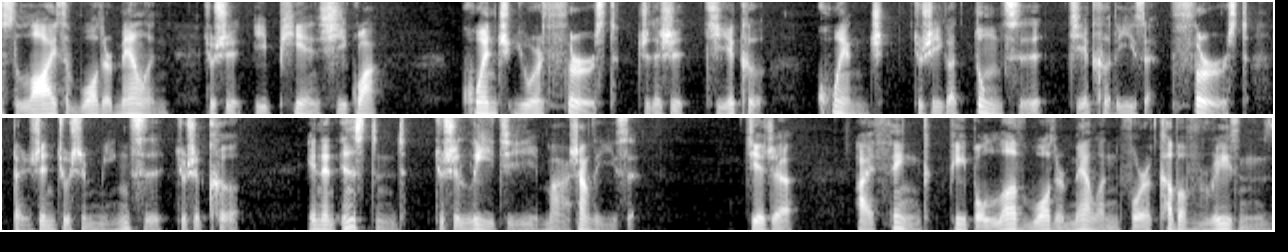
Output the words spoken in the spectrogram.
slice of watermelon 就是一片西瓜。Quench your thirst 指的是解渴。quench 就是一个动词，解渴的意思。thirst 本身就是名词，就是渴。In an instant 就是立即、马上的意思。接着，I think people love watermelon for a couple of reasons。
